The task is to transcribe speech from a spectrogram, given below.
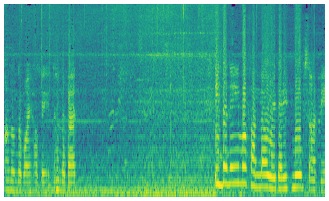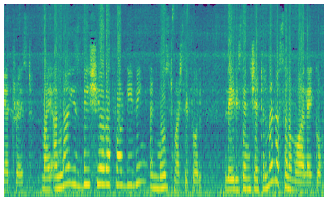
আনন্দময় হবে। ধন্যবাদ। In the name of Allah, whether it moves or be at rest, My Allah is be sure of forgiving and most merciful. Ladies and gentlemen, Assalamu alaikum.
